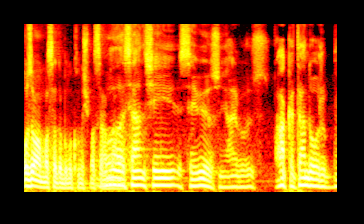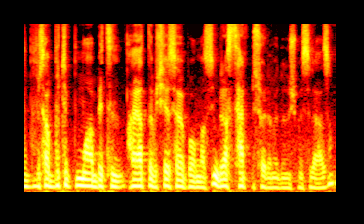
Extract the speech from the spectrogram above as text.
O zaman masada bunu konuşmasam Valla lazım. sen şeyi seviyorsun yani bu hakikaten doğru. Bu, mesela bu tip bir muhabbetin hayatta bir şeye sebep olması için biraz sert bir söyleme dönüşmesi lazım.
